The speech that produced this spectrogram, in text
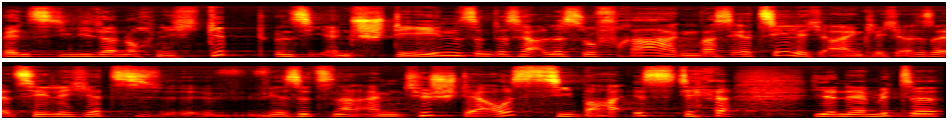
wenn es die Lieder noch nicht gibt und sie entstehen, sind das ja alles so Fragen. Was erzähle ich eigentlich? Also erzähle ich jetzt, äh, wir sitzen an einem Tisch, der ausziehbar ist, der hier in der Mitte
